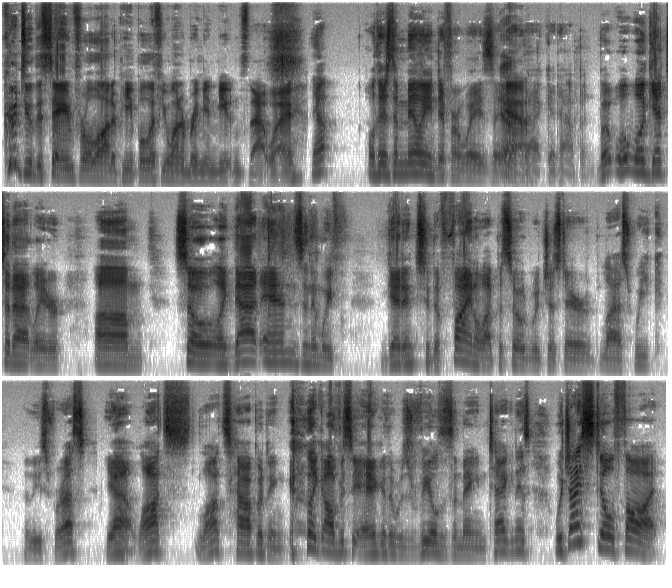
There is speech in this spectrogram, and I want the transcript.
could do the same for a lot of people if you want to bring in mutants that way. Yep. Well, there's a million different ways that Yeah. that could happen, but we'll, we'll get to that later. Um, so like that ends, and then we get into the final episode, which just aired last week, at least for us. Yeah, lots, lots happening. like obviously, Agatha was revealed as the main antagonist, which I still thought,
